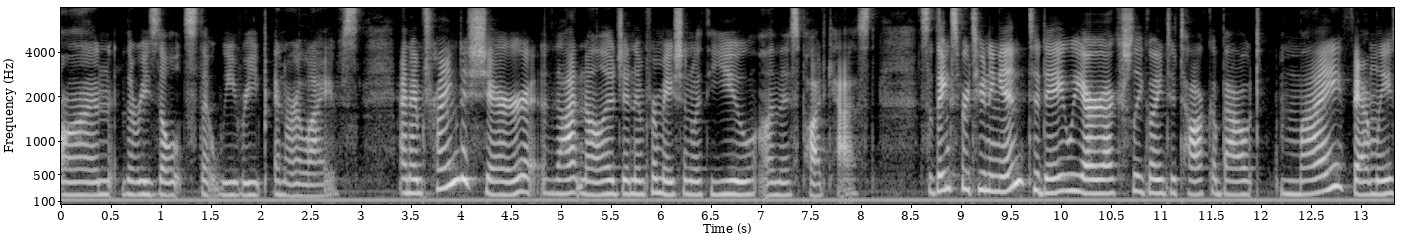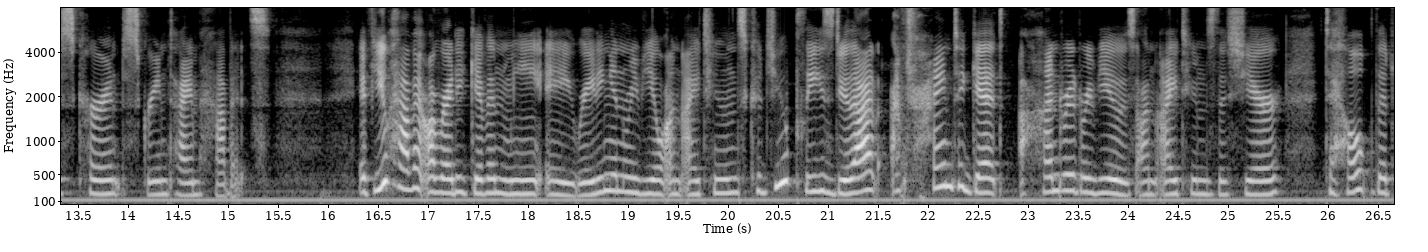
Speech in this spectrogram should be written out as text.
on the results that we reap in our lives. And I'm trying to share that knowledge and information with you on this podcast. So, thanks for tuning in. Today, we are actually going to talk about my family's current screen time habits. If you haven't already given me a rating and review on iTunes, could you please do that? I'm trying to get 100 reviews on iTunes this year to help the,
